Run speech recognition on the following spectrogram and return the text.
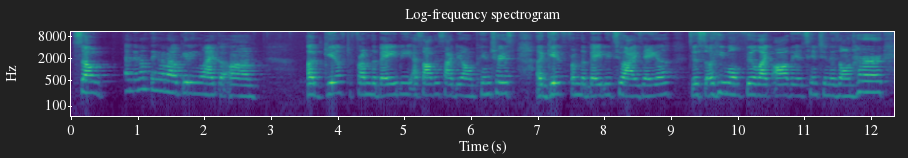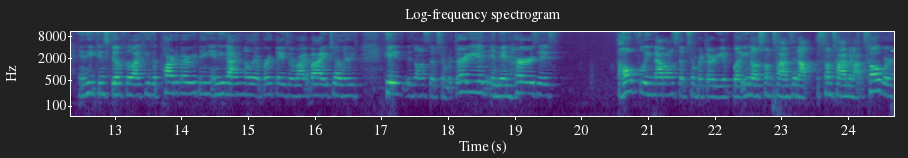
So and then I'm thinking about getting like a, um, a gift from the baby. I saw this idea on Pinterest. A gift from the baby to Isaiah. Just so he won't feel like all the attention is on her. And he can still feel like he's a part of everything. And you guys know their birthdays are right by each other. His is on September 30th. And then hers is hopefully not on September 30th. But you know sometimes in sometime in October.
